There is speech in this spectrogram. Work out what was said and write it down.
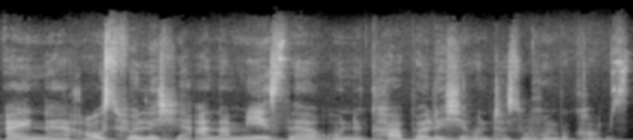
eine ausführliche Anamnese und eine körperliche Untersuchung bekommst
